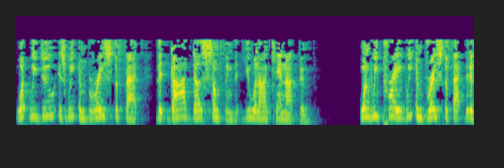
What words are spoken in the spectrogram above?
what we do is we embrace the fact that God does something that you and I cannot do. When we pray, we embrace the fact that if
